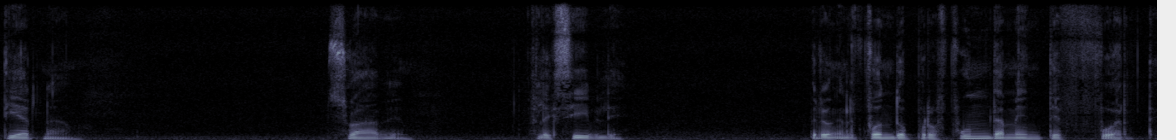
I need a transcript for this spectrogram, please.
tierna, suave, flexible, pero en el fondo profundamente fuerte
